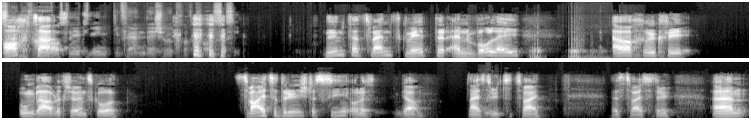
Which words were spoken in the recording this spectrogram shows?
18. Ich als nicht Vinti-Fan, der ist wirklich krass. 19, 20 Meter, ein Volley. Einfach wirklich unglaublich schönes Goal. 2 zu 3 ist das gewesen, oder ja, nein, es 3 zu 2. Das ist 2 zu 3. Ähm,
